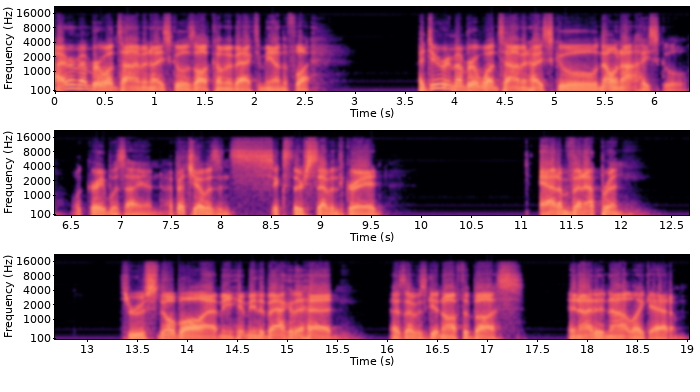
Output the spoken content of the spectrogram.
I remember one time in high school, it was all coming back to me on the fly. I do remember one time in high school. No, not high school. What grade was I in? I bet you I was in sixth or seventh grade. Adam Van Eperen threw a snowball at me, hit me in the back of the head as I was getting off the bus. And I did not like Adam.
